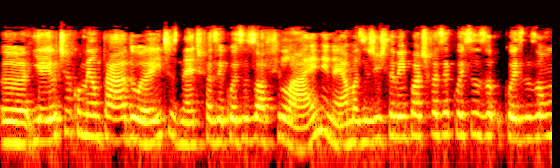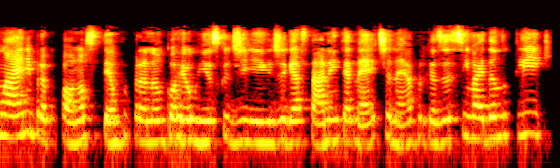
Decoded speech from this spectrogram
uh, e aí eu tinha comentado antes, né, de fazer coisas offline, né? Mas a gente também pode fazer coisas, coisas online para ocupar o nosso tempo, para não correr o risco de, de gastar na internet, né? Porque às vezes assim vai dando clique.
